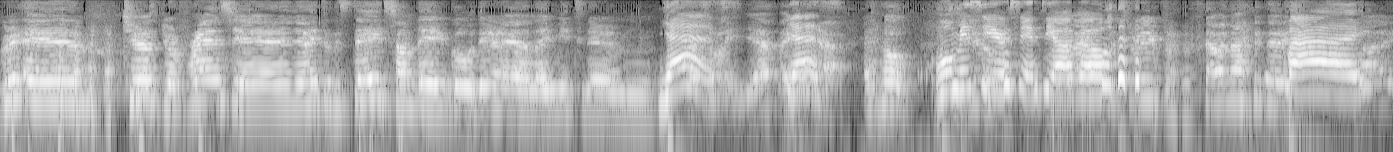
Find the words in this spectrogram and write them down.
Great and um, cheers your friends in United States. Someday you go there and I meet them. Yes. personally. Yeah. I Yes. Hope. I hope. We'll miss you, you. Santiago. Good luck with trip. Have a nice day. Bye. Bye.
